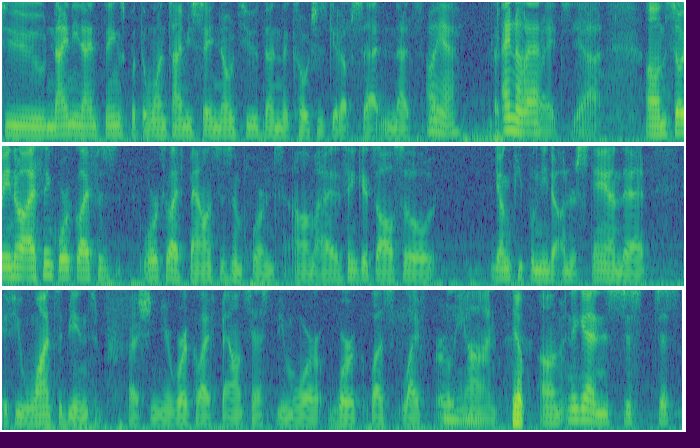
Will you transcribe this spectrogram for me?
to 99 things, but the one time you say no to, then the coaches get upset, and that's, Oh, yeah. that's I know not that. right. Yeah. Um, so you know, I think work life is work life balance is important. Um, I think it's also young people need to understand that if you want to be into profession, your work life balance has to be more work, less life early Mm-hmm. on. Yep. Um, and again, it's just just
